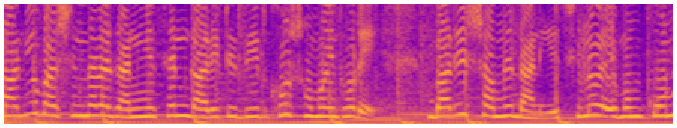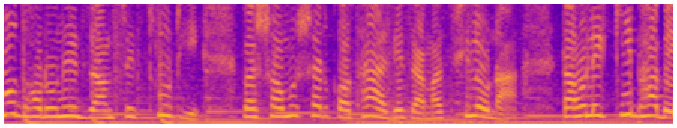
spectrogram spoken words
স্থানীয় বাসিন্দারা জানিয়েছেন, গাড়িটি দীর্ঘ সময় ধরে বাড়ির সামনে দাঁড়িয়েছিল এবং কোনো ধরনের যান্ত্রিক ত্রুটি বা সমস্যার কথা আগে জানা ছিল না। তাহলে কীভাবে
